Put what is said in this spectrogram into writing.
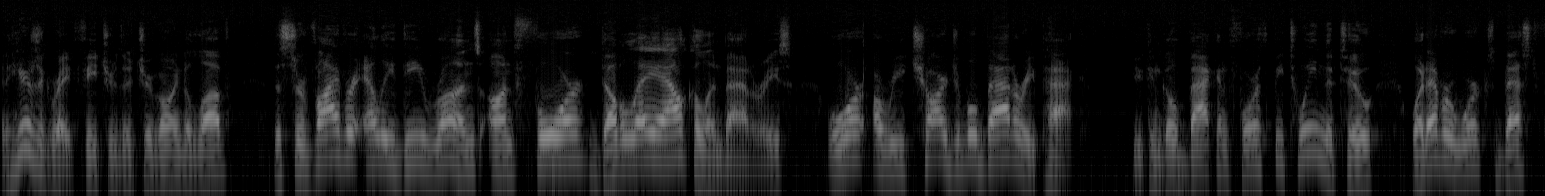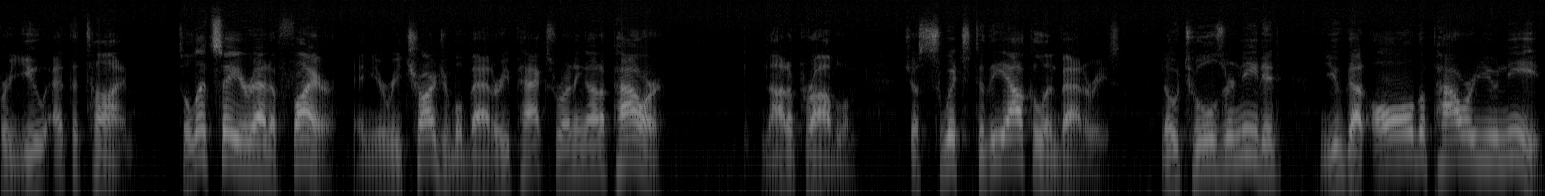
And here's a great feature that you're going to love. The Survivor LED runs on four AA alkaline batteries or a rechargeable battery pack. You can go back and forth between the two, whatever works best for you at the time. So let's say you're at a fire and your rechargeable battery pack's running out of power. Not a problem. Just switch to the alkaline batteries. No tools are needed, and you've got all the power you need.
